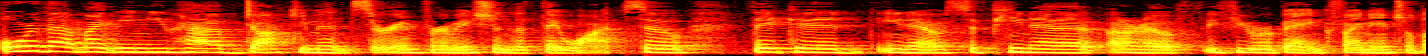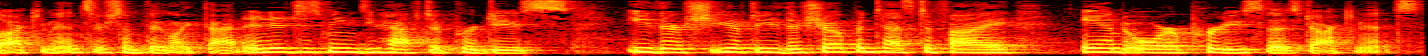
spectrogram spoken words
Or that might mean you have documents or information that they want. So they could, you know, subpoena, I don't know, if, if you were a bank, financial documents or something like that. And it just means you have to produce either, you have to either show up and testify and or produce those documents.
